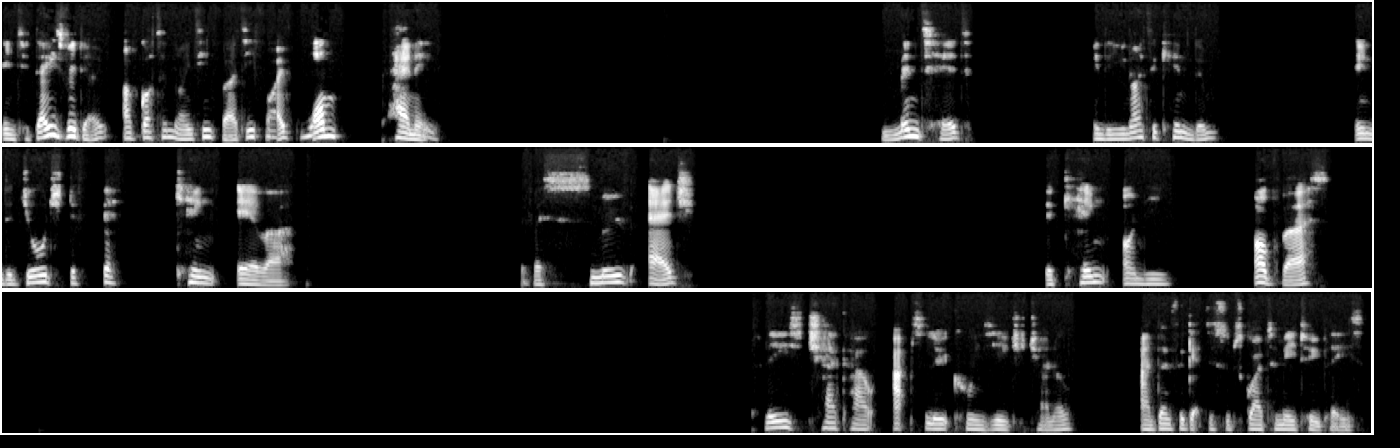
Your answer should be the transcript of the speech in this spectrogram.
In today's video, I've got a 1935 one penny. Minted in the United Kingdom in the George V King era with a smooth edge the king on the obverse please check out Absolute Coins YouTube channel and don't forget to subscribe to me too please.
